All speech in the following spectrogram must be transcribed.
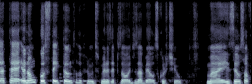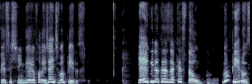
até eu não gostei tanto do filme dos primeiros episódios, a Bels curtiu. Mas eu só fui assistindo e aí eu falei, gente, vampiros. E aí eu queria trazer a questão: vampiros?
